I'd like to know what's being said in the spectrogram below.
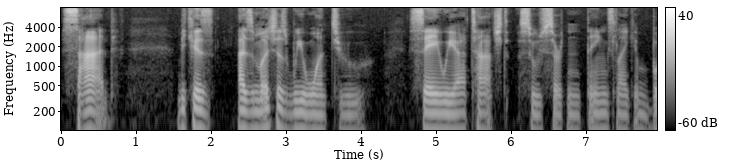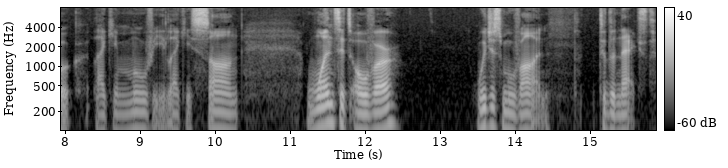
sad because as much as we want to say we are attached to certain things like a book, like a movie, like a song, once it's over, we just move on to the next.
